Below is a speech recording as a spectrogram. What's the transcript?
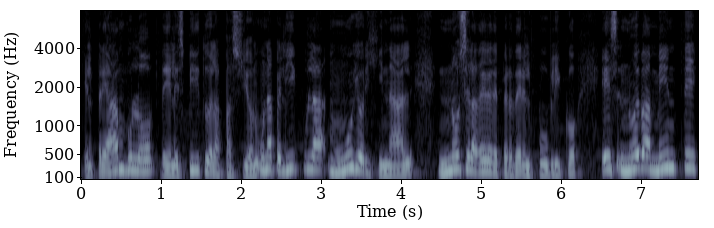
el preámbulo del espíritu de la pasión, una película muy original, no se la debe de perder el público, es nuevamente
